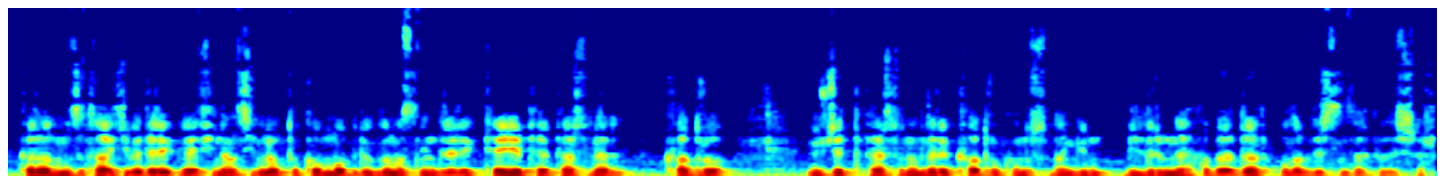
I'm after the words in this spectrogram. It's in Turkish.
Kanalımızı takip ederek ve finansiv.com mobil uygulamasını indirerek TYP personel kadro, ücretli personellere kadro konusundan bildirimle haberdar olabilirsiniz arkadaşlar.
